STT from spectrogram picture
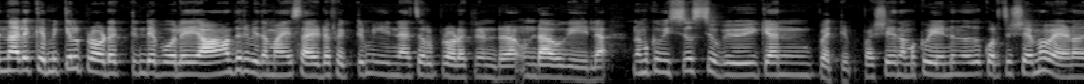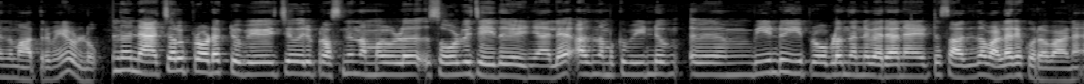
എന്നാൽ കെമിക്കൽ പ്രോഡക്റ്റിന്റെ പോലെ യാതൊരു വിധമായ സൈഡ് എഫക്റ്റും ഈ നാച്ചുറൽ പ്രോഡക്റ്റിന് ഉണ്ടാ ഉണ്ടാവുകയില്ല. നമുക്ക് വിശ്വസിച്ച് ഉപയോഗിക്കാൻ പറ്റും. പക്ഷേ നമുക്ക് വേണ്ടുന്നത് കുറച്ച് ക്ഷമ വേണമെന്ന് മാത്രമേ ഉള്ളൂ. ഇന്ന് നാച്ചുറൽ പ്രോഡക്റ്റ് ഉപയോഗിച്ച് ഒരു പ്രശ്നം നമ്മൾ സോൾവ് ചെയ്ത് കഴിഞ്ഞാൽ അത് നമുക്ക് വീണ്ടും വീണ്ടും ഈ പ്രോബ്ലം തന്നെ വരാനായിട്ട് സാധ്യത വളരെ കുറവാണ്.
